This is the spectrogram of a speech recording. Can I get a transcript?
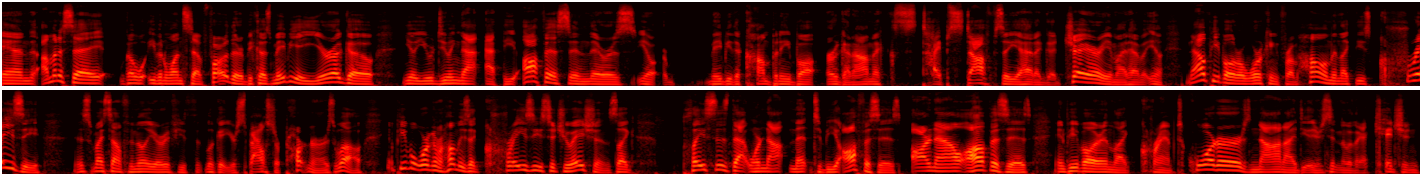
And I'm going to say go even one step farther because maybe a year ago, you know, you were doing that at the office and there was, you know, maybe the company bought ergonomics type stuff so you had a good chair you might have it you know now people are working from home and like these crazy this might sound familiar if you th- look at your spouse or partner as well you know people working from home these like crazy situations. Like places that were not meant to be offices are now offices, and people are in like cramped quarters, non-ideal. You're sitting with like a kitchen,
